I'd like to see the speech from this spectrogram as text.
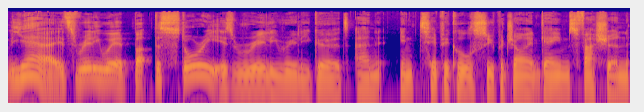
yeah, it's really weird, but the story is really, really good. And in typical Supergiant Games fashion,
